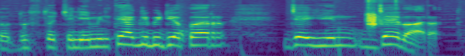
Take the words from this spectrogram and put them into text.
तो दोस्तों चलिए मिलते हैं अगली वीडियो पर। जय हिंद जय भारत।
